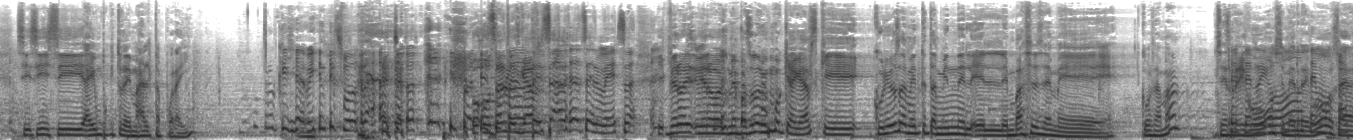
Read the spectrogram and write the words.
sí, sí, sí, hay un poquito de malta por ahí. Creo que ya vienes borracho. O- o tal vez Gabs- te sabe a cerveza. Pero, pero me pasó lo mismo que a Gaps, que curiosamente también el, el envase se me... ¿Cómo se llama? Se, te regó, se me te regó. O sea,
